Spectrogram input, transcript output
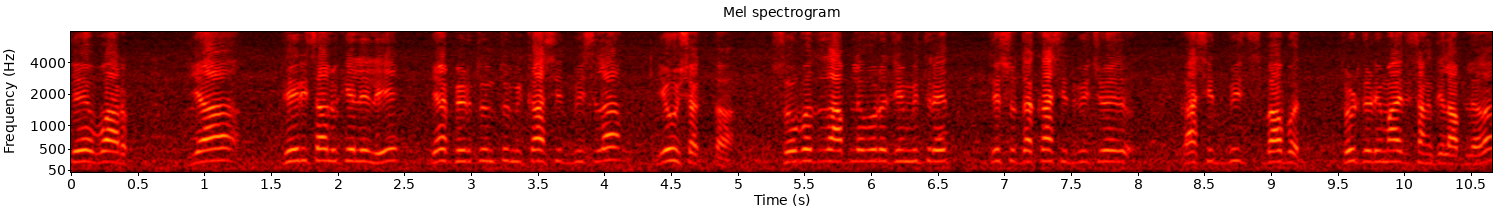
ते वार्प या फेरी चालू केलेली आहे. या फेरीतून तुम्ही काशीद बीचला येऊ शकता. सोबतच आपल्याबरोबर जे मित्र आहेत ते सुद्धा काशीद बीच काशीद बीचबाबत थोडी थोडी माहिती सांगतील आपल्याला.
